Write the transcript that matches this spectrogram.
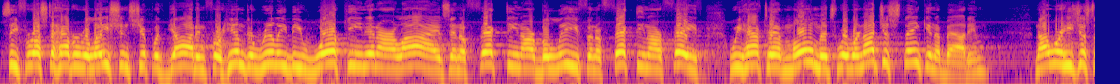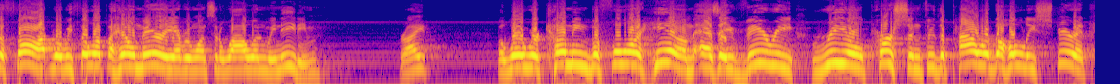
See, for us to have a relationship with God and for Him to really be working in our lives and affecting our belief and affecting our faith, we have to have moments where we're not just thinking about Him, not where He's just a thought, where we throw up a Hail Mary every once in a while when we need Him, right? but where we're coming before Him as a very real person through the power of the Holy Spirit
